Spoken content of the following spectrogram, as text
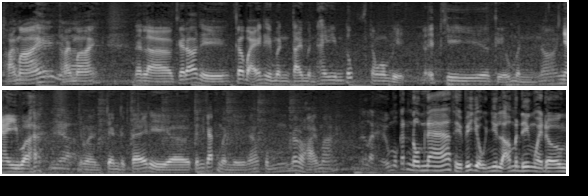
thoải mái dạ. thoải mái nên là cái đó thì cơ bản thì mình tại mình hay nghiêm túc trong công việc ít khi kiểu mình nó nhây quá Dạ. nhưng mà trên thực tế thì ờ, tính cách mình thì nó cũng rất là thoải mái tức là hiểu một cách nôm na thì ví dụ như lỡ mình đi ngoài đường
